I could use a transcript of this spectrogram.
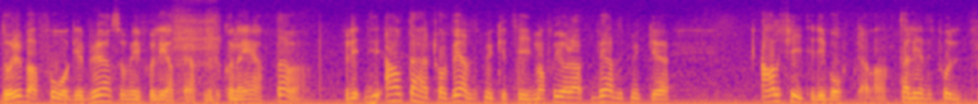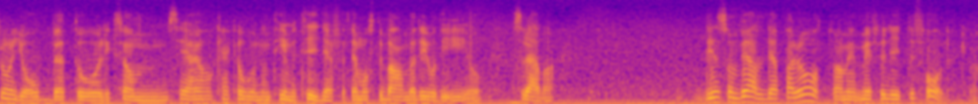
då är det bara fågelbröd som vi får leta efter för att kunna äta va. För det, det, allt det här tar väldigt mycket tid. Man får göra väldigt mycket all fritid är borta va. Ta ledigt på, från jobbet och liksom säga jag kan gå någon timme tidigare för att jag måste banda det och det och sådär va. Det är en sån väldig apparat va med, med för lite folk. Va?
